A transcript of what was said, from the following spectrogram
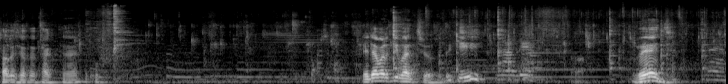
সাথে সাথে থাকতে হয়। এটা আবার কি ভাবছ দেখি ভেজ? হ্যাঁ।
